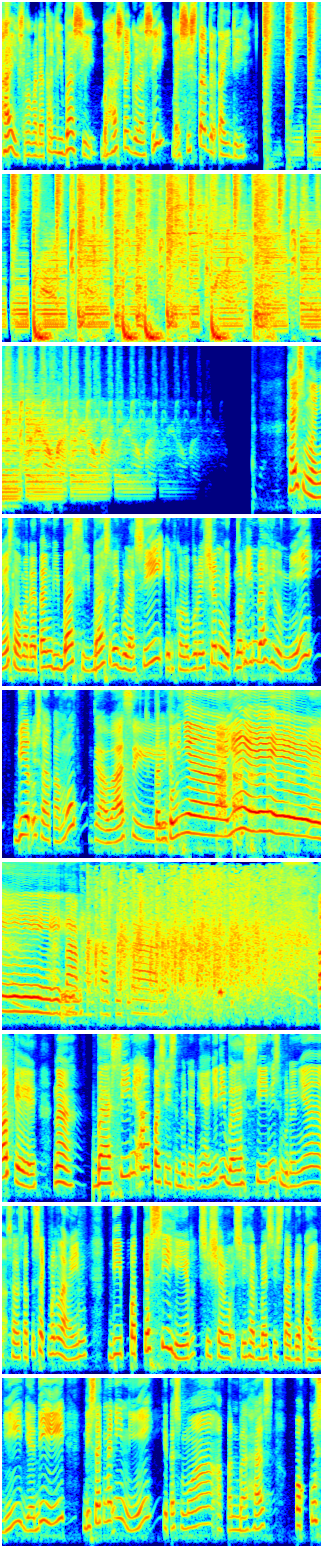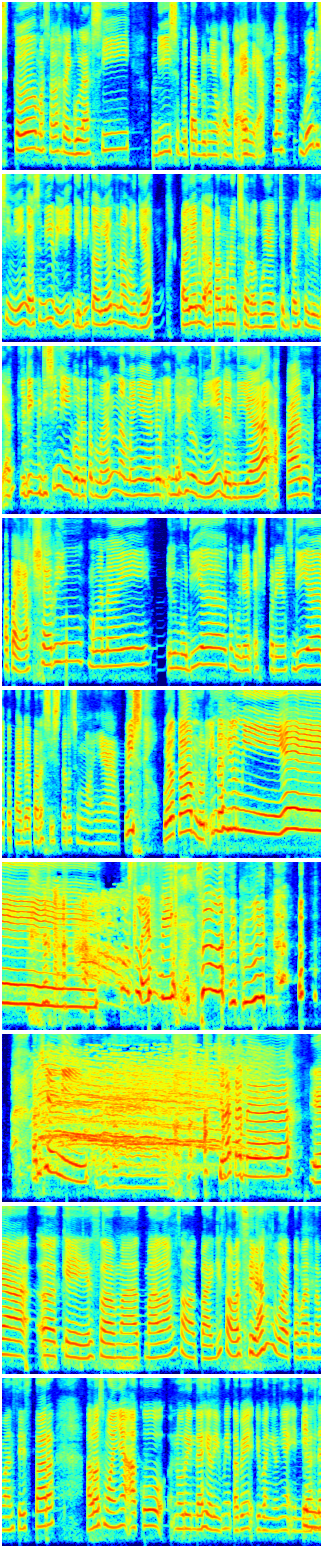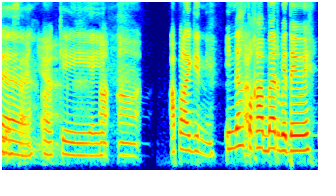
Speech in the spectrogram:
Hai, selamat datang di Basi, bahas regulasi basista.id. Hai semuanya, selamat datang di Basi, bahas regulasi in collaboration with Nur Indah Hilmi. Biar usaha kamu Gak basi. tentunya. Yeay. Mantap, mantap sister. Oke, nah Basi ini apa sih sebenarnya? Jadi Basi ini sebenarnya salah satu segmen lain di podcast Sihir, Sihir Sihir Basista.id. Jadi di segmen ini kita semua akan bahas fokus ke masalah regulasi di seputar dunia UMKM ya. Nah, gue di sini nggak sendiri, jadi kalian tenang aja. Kalian nggak akan mendengar suara gue yang cempreng sendirian. Jadi di sini gue ada teman namanya Nur Indah Hilmi dan dia akan apa ya sharing mengenai ilmu dia, kemudian experience dia kepada para sister semuanya. Please welcome Nur Indah Hilmi. Yeay. Kok slaving? Salah gue. Harusnya ini. Silakan deh. Ya, oke. Selamat malam, selamat pagi, selamat siang buat teman-teman sister. Halo semuanya, aku Nurinda Hilimi tapi dipanggilnya Indah, Indah. biasanya. Oke. Uh-uh. Apalagi nih? Indah apa kabar BTW?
